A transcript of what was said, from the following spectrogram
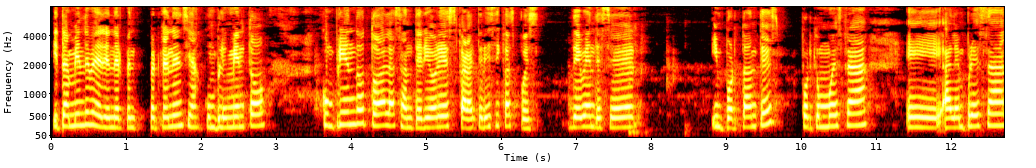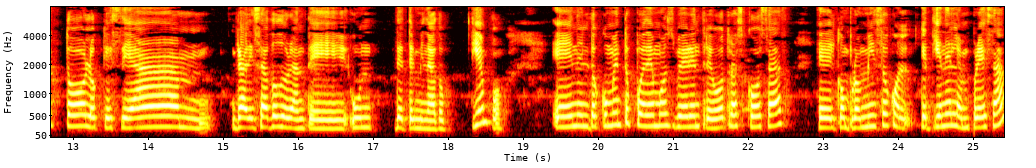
Y también debe tener pertenencia, cumplimiento, cumpliendo todas las anteriores características, pues deben de ser importantes porque muestra eh, a la empresa todo lo que se ha mm, realizado durante un determinado tiempo. En el documento podemos ver, entre otras cosas, el compromiso que tiene la empresa,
